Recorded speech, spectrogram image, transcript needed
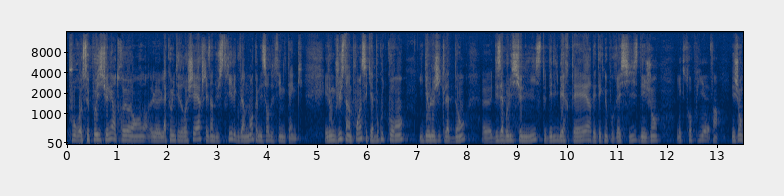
pour se positionner entre la communauté de recherche, les industries, les gouvernements comme des sortes de think tanks. Et donc juste un point, c'est qu'il y a beaucoup de courants idéologiques là-dedans, des abolitionnistes, des libertaires, des technoprogressistes, des gens l'extroprié, enfin, des gens,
